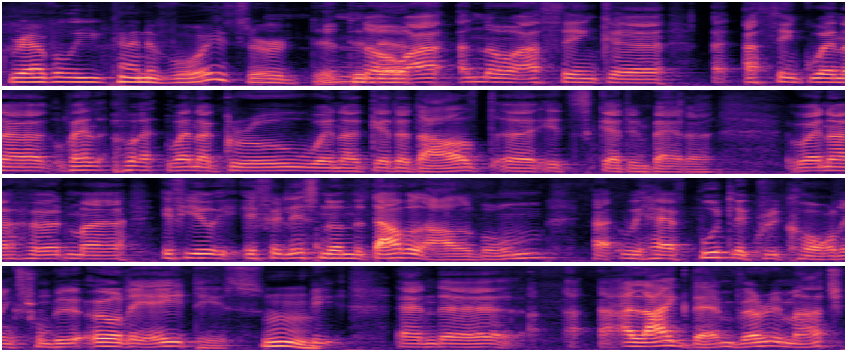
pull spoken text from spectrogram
gravelly kind of voice, or did, no, that- I no, I think uh, I- I think when I when when I grow, when I get adult, uh, it's getting better. When I heard my, if you if you listen on the double album, uh, we have bootleg recordings from the early '80s, Hmm. Be- and uh, I, I like them very much.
